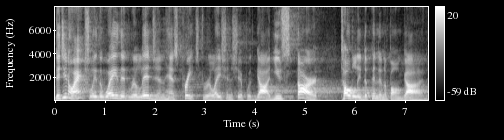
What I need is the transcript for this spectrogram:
Did you know actually the way that religion has preached relationship with God, you start totally dependent upon God.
